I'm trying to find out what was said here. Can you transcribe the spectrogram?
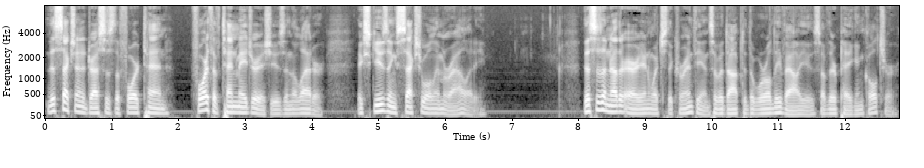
this section addresses the 410 fourth of 10 major issues in the letter excusing sexual immorality this is another area in which the Corinthians have adopted the worldly values of their pagan culture.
